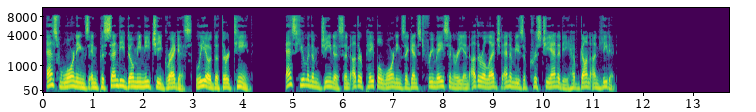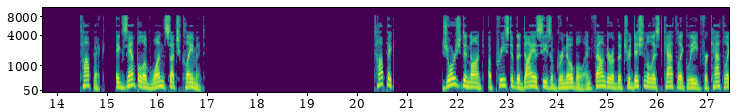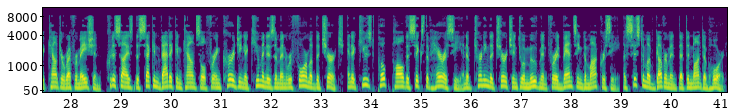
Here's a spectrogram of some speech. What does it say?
S warnings in Pascendi Dominici Gregis, Leo XIII. S Humanum Genus and other papal warnings against Freemasonry and other alleged enemies of Christianity have gone unheeded. Example of one such claimant Topic. Georges de Nantes, a priest of the Diocese of Grenoble and founder of the Traditionalist Catholic League for Catholic Counter-Reformation, criticized the Second Vatican Council for encouraging ecumenism and reform of the Church, and accused Pope Paul VI of heresy and of turning the Church into a movement for advancing democracy, a system of government that de Nantes abhorred.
